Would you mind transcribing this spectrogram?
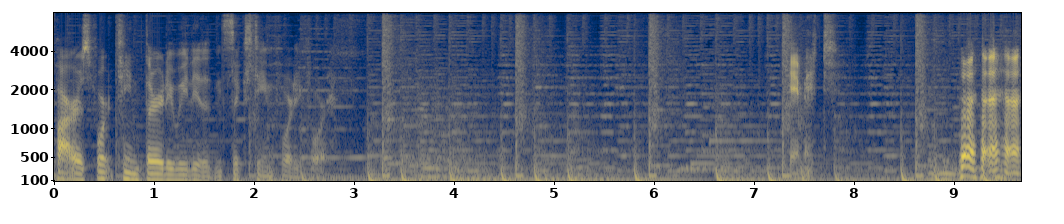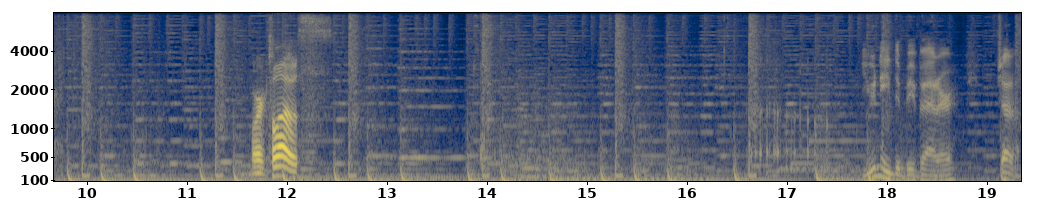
Par is 1430. We did it in 1644. Damn it. We're close. You need to be better. Shut up.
